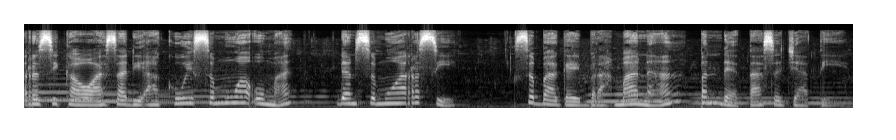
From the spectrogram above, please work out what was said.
Resi Kawasa diakui semua umat dan semua resi sebagai Brahmana pendeta sejati.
